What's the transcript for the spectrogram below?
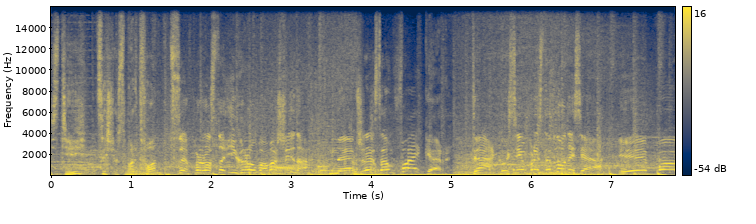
Стій, це що смартфон? Це просто ігрова машина. Невже сам файкер? Так, усім пристебнутися. І по...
